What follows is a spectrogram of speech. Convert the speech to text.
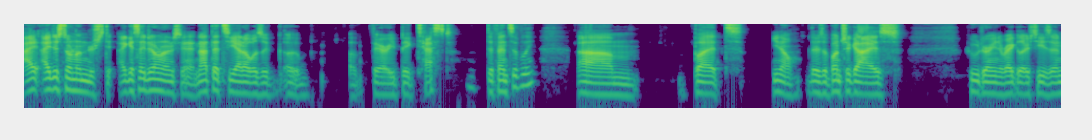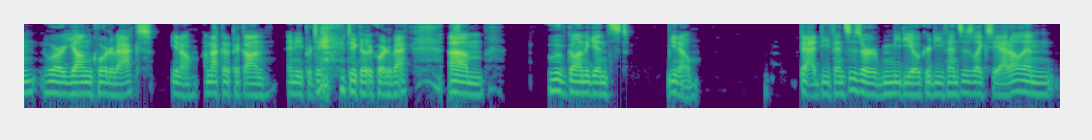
I, I just don't understand. I guess I don't understand it. Not that Seattle was a a, a very big test defensively, um, but you know, there's a bunch of guys who during the regular season who are young quarterbacks. You know, I'm not going to pick on any particular quarterback um, who have gone against you know bad defenses or mediocre defenses like Seattle and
